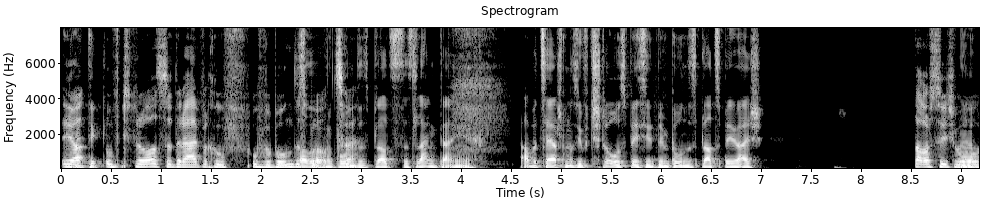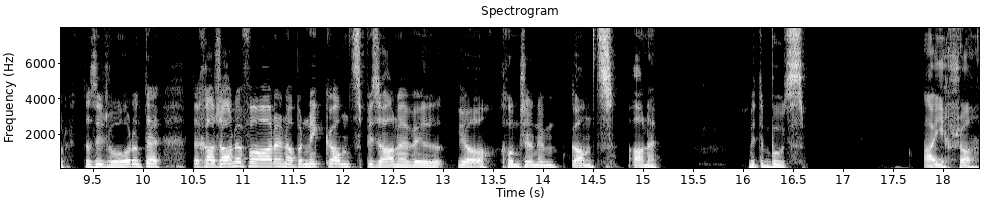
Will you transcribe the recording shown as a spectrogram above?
ja, der- auf der Straße oder einfach auf, auf dem Oder auf Bundesplatz. dem Bundesplatz, das langt eigentlich. Aber zuerst muss ich auf die Straße, bis ich beim Bundesplatz bin, weißt Das ist wahr, das ist wahr. Und dann, dann kannst du anfahren, aber nicht ganz bis an, weil, ja, kommst du ja nicht ganz an. Mit dem Bus. Ah, ich schon.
